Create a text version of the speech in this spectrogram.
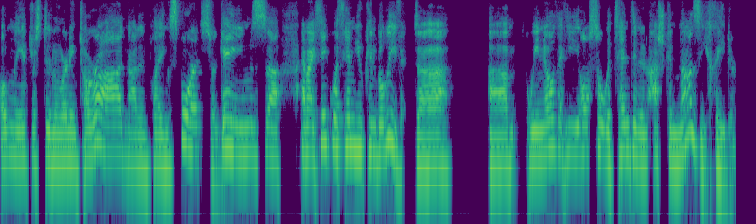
only interested in learning torah not in playing sports or games uh, and i think with him you can believe it uh, um, we know that he also attended an Ashkenazi cheder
